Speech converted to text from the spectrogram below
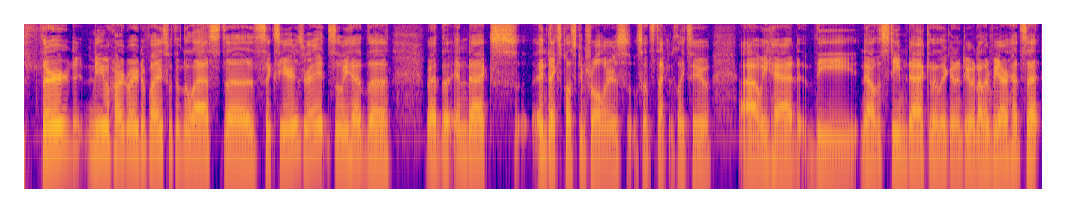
third new hardware device within the last uh, six years, right? So we had the we had the Index Index Plus controllers, so it's technically two. Uh, we had the now the Steam Deck, and then they're going to do another VR headset.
